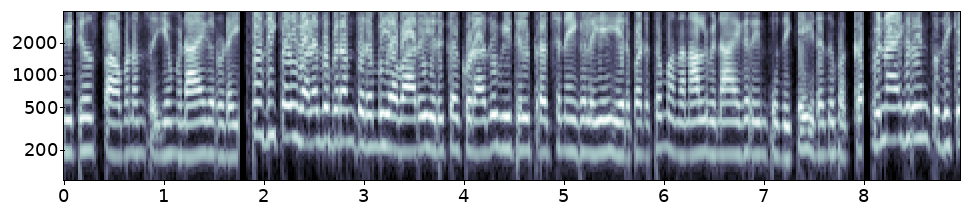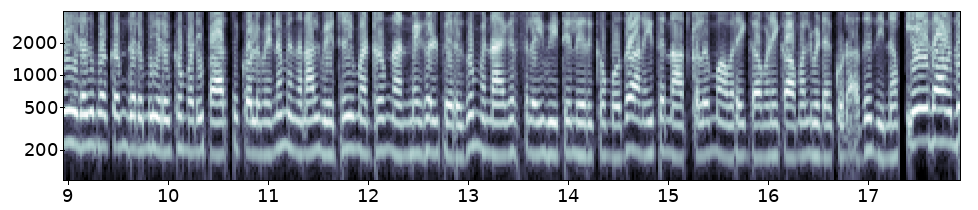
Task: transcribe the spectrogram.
வீட்டில் ஸ்தாபனம் செய்யும் விநாயகருடைய துதிக்கை வலதுபுறம் திரும்பியவாறு இருக்கக்கூடாது. வீட்டில் பிரச்சனைகளையே ஏற்படுத்தும். அதனால் விநாயகரின் துதிக்கை இடது பக்கம் விநாயகரின் துதிக்கை இடது பக்கம் திரும்பி இருக்கும்படி பார்த்து கொள்ள வேண்டும். இதனால் வெற்றி மற்றும் நன்மைகள் பெருகும். விநாயகர் சிலை வீட்டில் இருக்கும்போது அனைத்து நாட்களும் அவரை கவனிக்காமல் விடக்கூடாது. தினம் ஏதாவது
